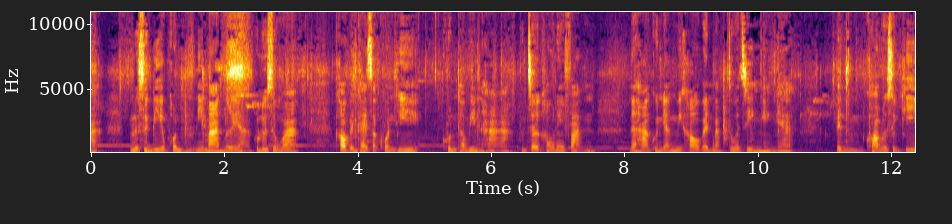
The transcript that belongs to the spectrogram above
ะรู้สึกดีกับคนนี้มากเลยอะ่ะ คุณรู้สึกว่าเขาเป็นใครสักคนที่คุณทวินหา คุณเจอเขาในฝัน นะคะ คุณอยากมีเขาเป็นแบบตัวจริงอย่างเงี้ย เป็นความรู้สึกที่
